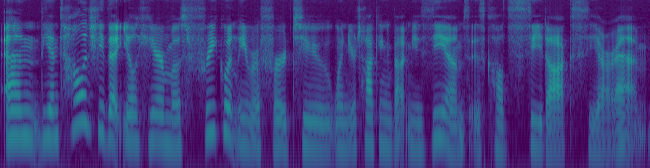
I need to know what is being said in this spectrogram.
And the ontology that you'll hear most frequently referred to when you're talking about museums is called CIDOC CRM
